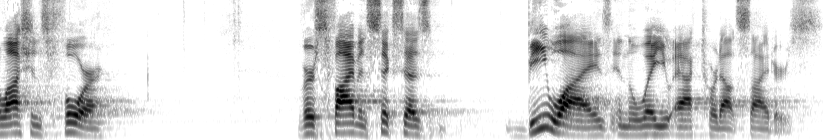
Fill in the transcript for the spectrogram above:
Colossians 4, verse 5 and 6 says, Be wise in the way you act toward outsiders.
